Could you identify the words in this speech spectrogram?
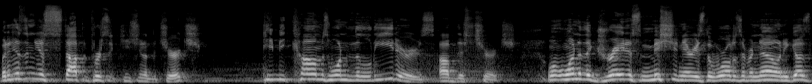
But he doesn't just stop the persecution of the church, he becomes one of the leaders of this church one of the greatest missionaries the world has ever known. He goes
